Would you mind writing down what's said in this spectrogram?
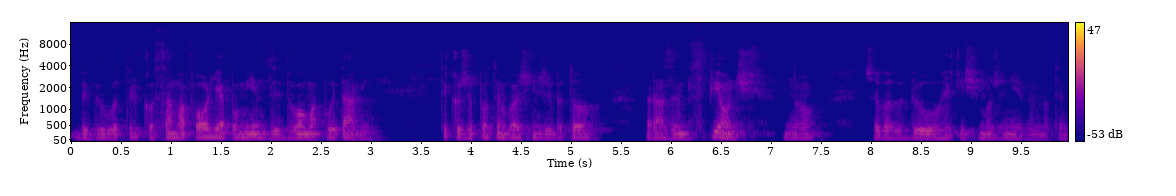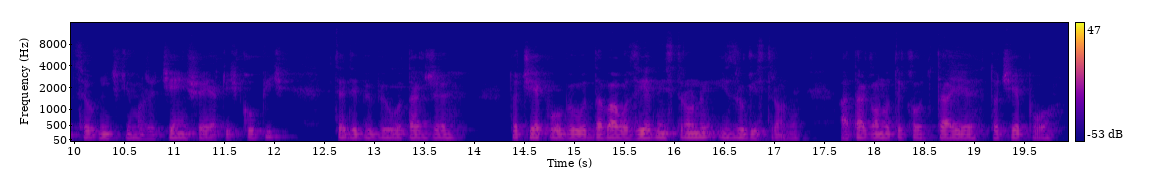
by było tylko sama folia pomiędzy dwoma płytami. Tylko, że potem właśnie, żeby to razem spiąć, no trzeba by było jakieś, może nie wiem, no ten cełowniczki może cieńsze jakieś kupić. Wtedy by było tak, że to ciepło by oddawało z jednej strony i z drugiej strony. A tak ono tylko oddaje to ciepło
